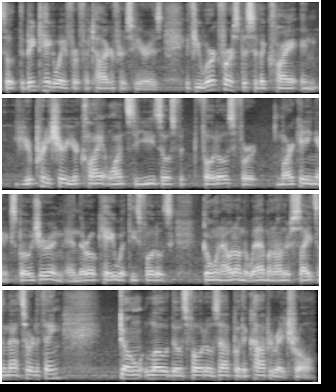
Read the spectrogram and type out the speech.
So the big takeaway for photographers here is if you work for a specific client and you're pretty sure your client wants to use those photos for marketing and exposure and, and they're okay with these photos going out on the web on other sites and that sort of thing, don't load those photos up with a copyright troll.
